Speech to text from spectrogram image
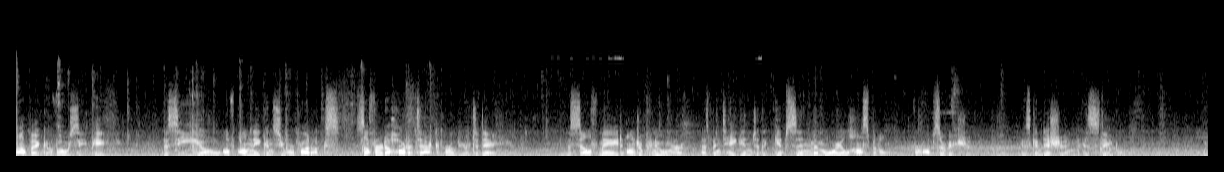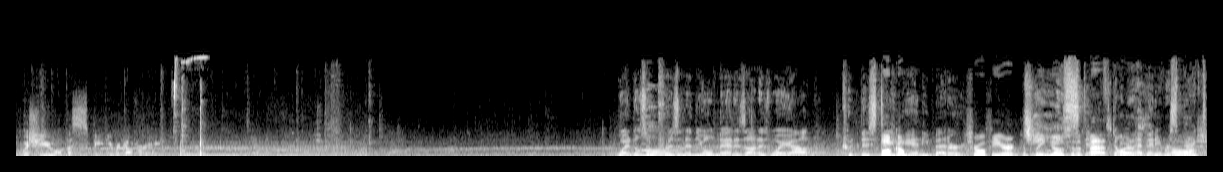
topic of OCP, the CEO of Omni Consumer Products suffered a heart attack earlier today. The self-made entrepreneur has been taken to the Gibson Memorial Hospital for observation. His condition is stable. We wish you a speedy recovery. Wendell's in prison and the old man is on his way out. Could this Book be any better? Trophy earned. Complete Jeez, Ghost of the Steph, Past don't you quest. have any oh, respect? Oh,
